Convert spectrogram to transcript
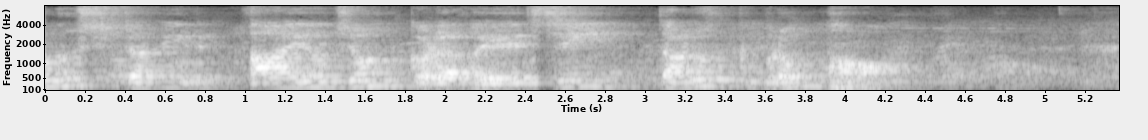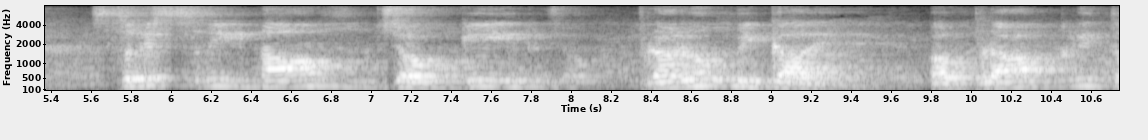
অনুষ্ঠানের আয়োজন করা হয়েছে, তারক ব্রহ্ম। শ্রী শ্রী নাম যজ্ঞের প্রারম্ভিকায় অপ্রাকৃত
